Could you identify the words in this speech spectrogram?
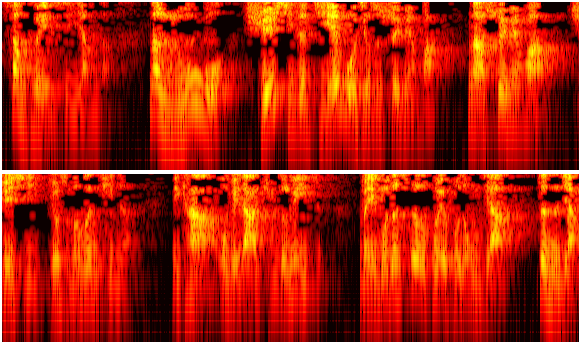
上课也是一样的。那如果学习的结果就是碎片化，那碎片化学习有什么问题呢？你看啊，我给大家举个例子，美国的社会活动家、政治家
